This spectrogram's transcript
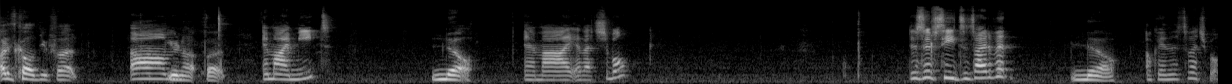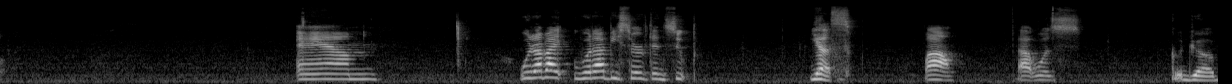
I just called you fat. Um, You're not fat. Am I meat? No. Am I a vegetable? Does it have seeds inside of it? No. Okay, then it's a vegetable. Um, would I be, would I be served in soup? Yes. Wow, that was Good job.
